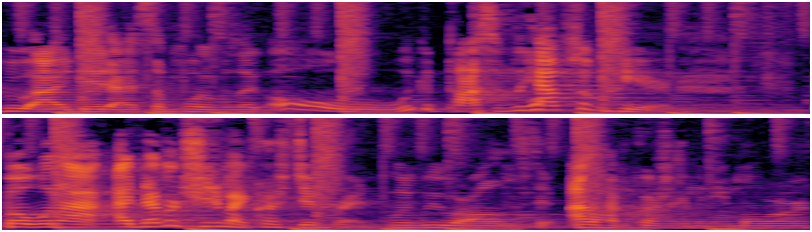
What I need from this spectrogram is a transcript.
who I did at some point was like, oh, we could possibly have something here. But when I, I never treated my crush different when we were all in the same. I don't have a crush on him anymore.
